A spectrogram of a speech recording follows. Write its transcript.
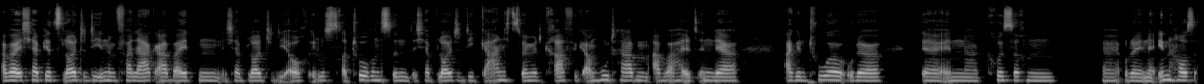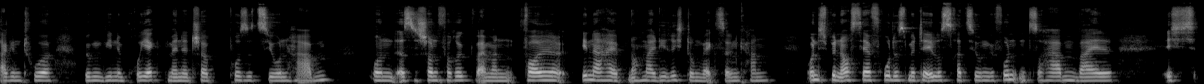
Aber ich habe jetzt Leute, die in 'nem Verlag arbeiten, ich habe Leute, die auch Illustratoren sind, ich habe Leute, die gar nichts mehr mit Grafik am Hut haben, aber halt in der Agentur oder, äh, in 'ner größeren äh, oder in 'ner Inhouse-Agentur irgendwie 'ne Projektmanager-Position haben. Und es ist schon verrückt, weil man voll innerhalb noch mal die Richtung wechseln kann. Und ich bin auch sehr froh, das mit der Illustration gefunden zu haben, weil ich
